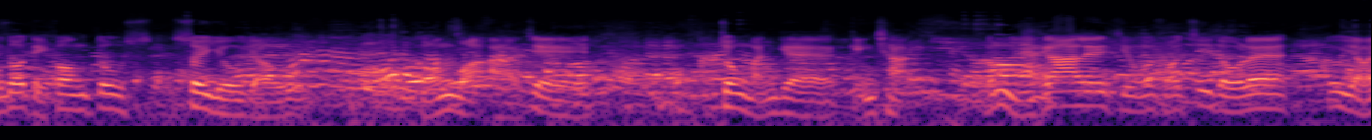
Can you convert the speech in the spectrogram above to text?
好多地方都需要有講話啊，即係中文嘅警察。咁而家咧，照我所知道咧，都有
